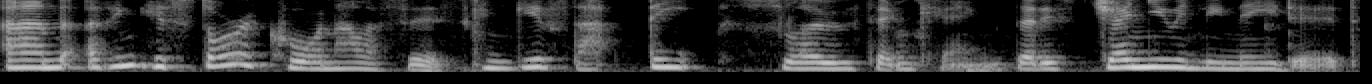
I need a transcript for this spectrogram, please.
And I think historical analysis can give that deep, slow thinking that is genuinely needed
